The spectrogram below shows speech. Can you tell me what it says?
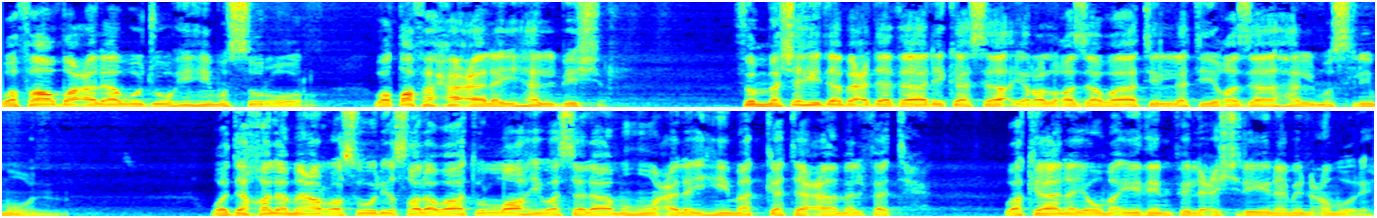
وفاض على وجوههم السرور وطفح عليها البشر. ثم شهد بعد ذلك سائر الغزوات التي غزاها المسلمون. ودخل مع الرسول صلوات الله وسلامه عليه مكة عام الفتح وكان يومئذ في العشرين من عمره.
